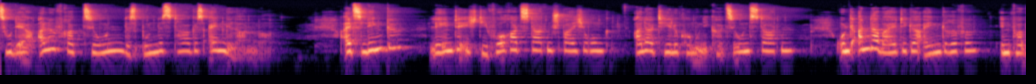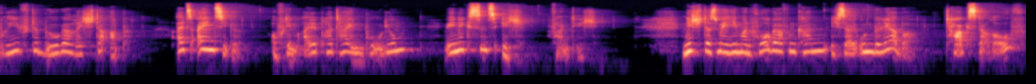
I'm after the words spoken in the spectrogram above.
zu der alle Fraktionen des Bundestages eingeladen waren. Als Linke lehnte ich die Vorratsdatenspeicherung aller Telekommunikationsdaten und anderweitige Eingriffe in verbriefte Bürgerrechte ab. Als einzige auf dem Allparteienpodium, wenigstens ich, fand ich. Nicht, dass mir jemand vorwerfen kann, ich sei unbelehrbar. Tags darauf,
